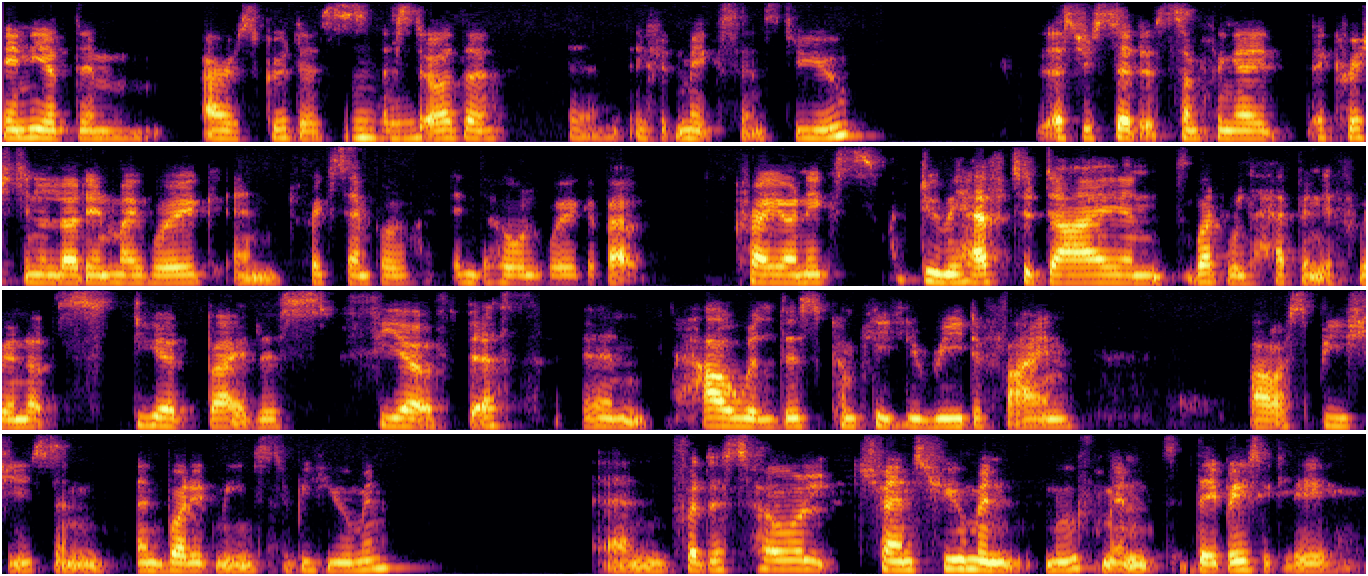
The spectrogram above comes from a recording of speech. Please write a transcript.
any of them are as good as, mm-hmm. as the other um, if it makes sense to you. As you said it's something I, I question a lot in my work and for example in the whole work about cryonics do we have to die and what will happen if we're not steered by this fear of death? And how will this completely redefine our species and and what it means to be human and for this whole transhuman movement they basically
